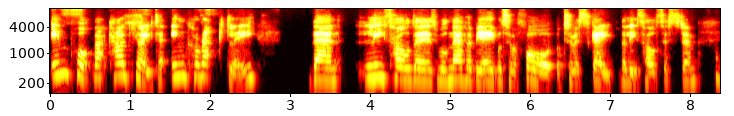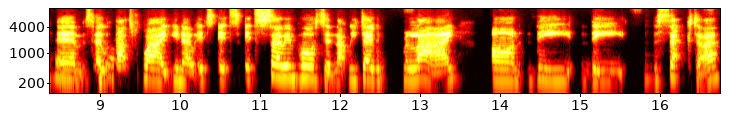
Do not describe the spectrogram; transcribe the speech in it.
input that calculator incorrectly, then leaseholders will never be able to afford to escape the leasehold system. Mm-hmm. Um, so that's why you know it's it's it's so important that we don't rely on the the the sector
